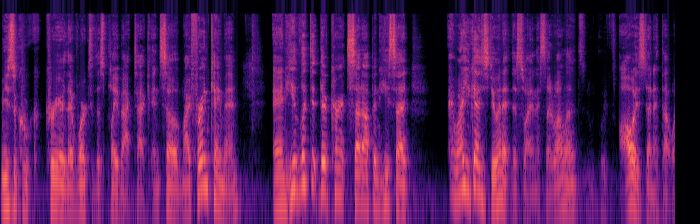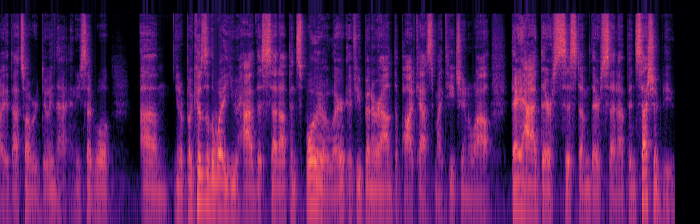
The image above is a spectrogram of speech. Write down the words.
musical career, they've worked with this playback tech. And so my friend came in, and he looked at their current setup, and he said, "Hey, why are you guys doing it this way?" And I said, "Well, we've always done it that way. That's why we're doing that." And he said, "Well." Um, you know, because of the way you have this set up, and spoiler alert, if you've been around the podcast my teaching a while, they had their system, their setup in session view.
